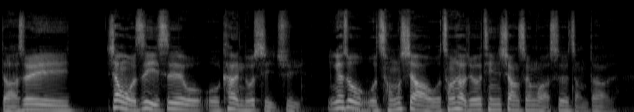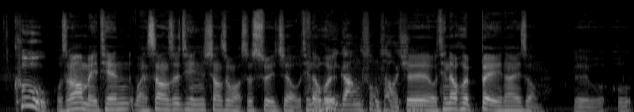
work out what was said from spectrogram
对吧、所以像我自己是我我看很多喜剧，应该说我从小我从小就听相声瓦舍长大的，酷，我从小每天晚上是听相声瓦舍睡觉，我听到会对，我听到会背那一种，对我我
